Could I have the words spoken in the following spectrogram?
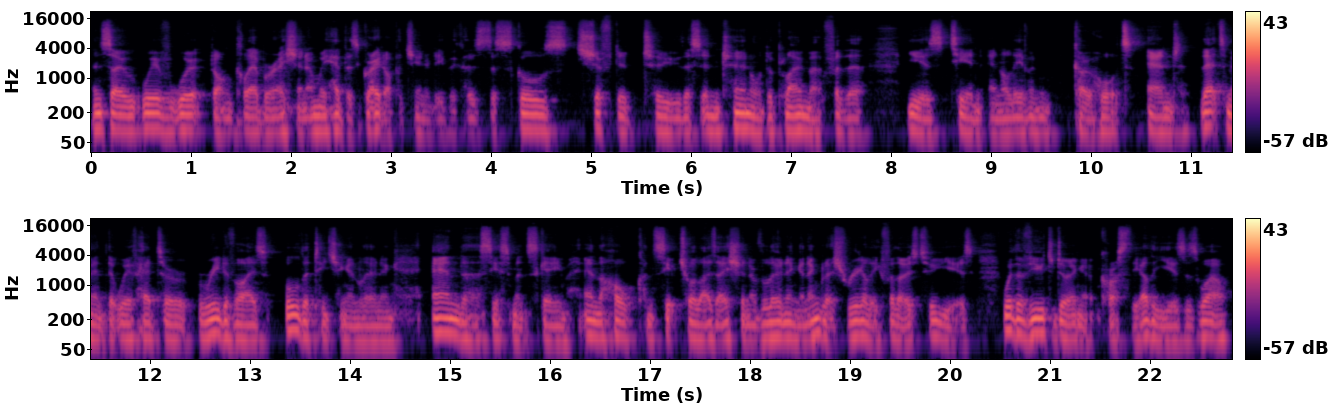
And so we've worked on collaboration and we had this great opportunity because the schools shifted to this internal diploma for the years 10 and 11 cohorts. And that's meant that we've had to redevise all the teaching and learning and the assessment scheme and the whole conceptualization of learning in English, really, for those two years, with a view to doing it across the other years as well.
